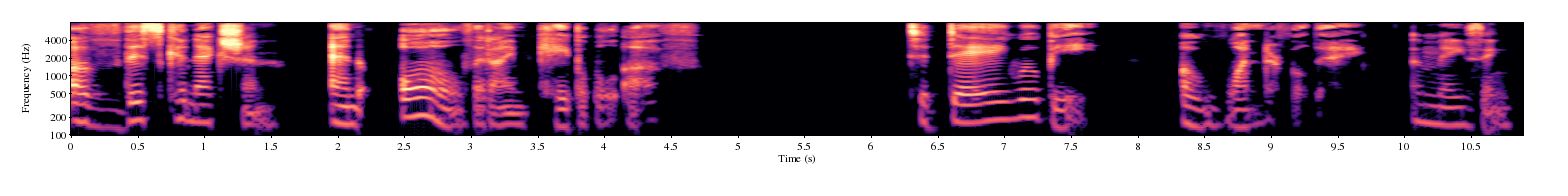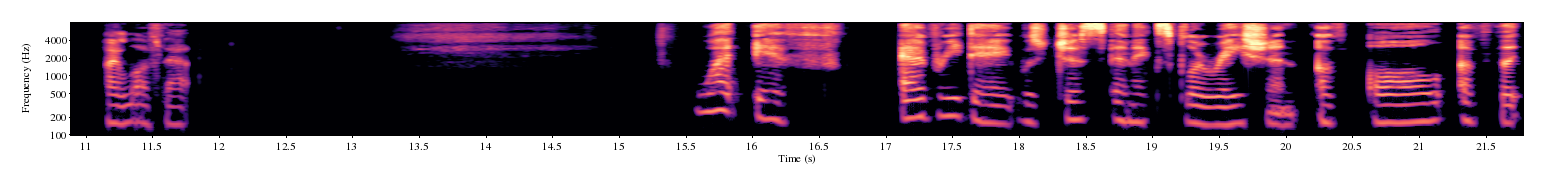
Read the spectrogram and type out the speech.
of this connection and all that I'm capable of. Today will be a wonderful day. Amazing. I love that. What if every day was just an exploration of all of the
